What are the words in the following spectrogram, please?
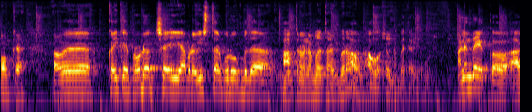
Okay. હવે કઈ કઈ પ્રોડક્ટ છે એ આપણે વિસ્તારપૂર્વક બધા મિત્રોને બતાવી બરાબર આવો તમને બતાવી દઉં. આનંદભાઈ એક આ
